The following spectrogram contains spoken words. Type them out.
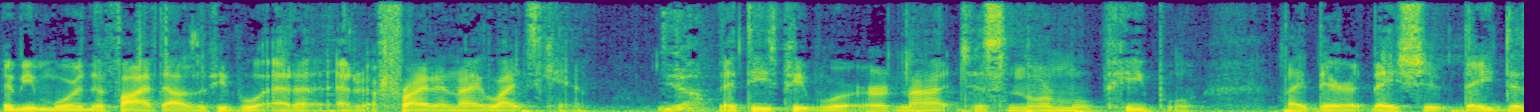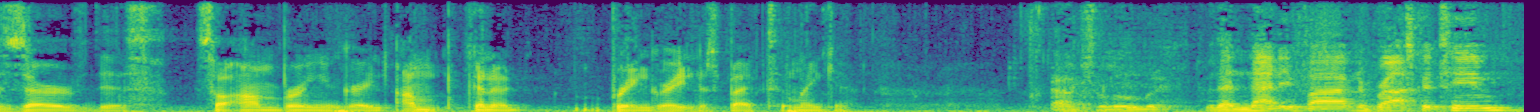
it'll be more than five thousand people at a at a Friday night lights camp. Yeah. That these people are not just normal people. Like they're they should they deserve this. So I'm bringing great. I'm gonna bring greatness back to Lincoln. Absolutely. That '95 Nebraska team,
